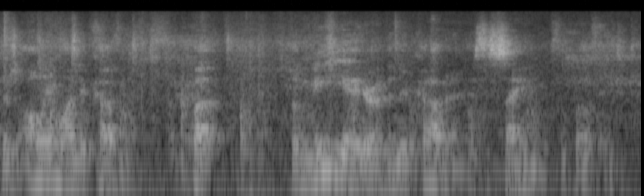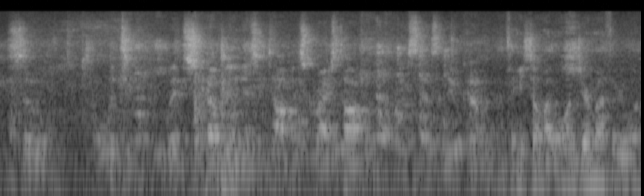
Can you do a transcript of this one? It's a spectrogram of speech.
There's only one new covenant. But the mediator of the new covenant is the same for both entities. So, which, which covenant is he talking, is Christ talking about when he says the new covenant? I think he's talking about the one in Jeremiah 31.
